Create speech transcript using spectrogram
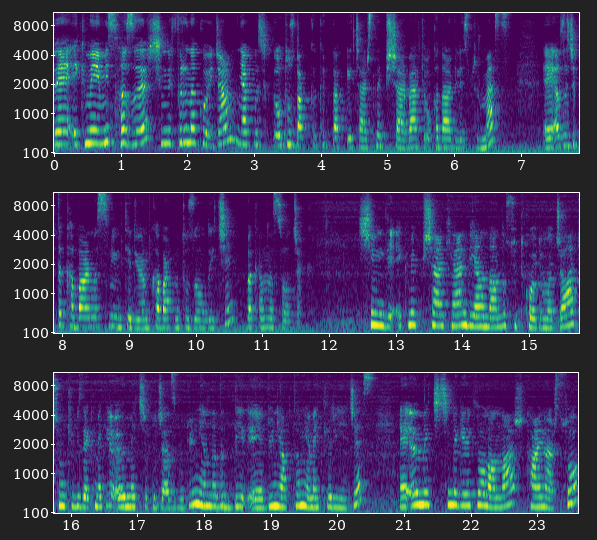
Ve ekmeğimiz hazır. Şimdi fırına koyacağım. Yaklaşık bir 30 dakika 40 dakika içerisinde pişer. Belki o kadar bile sürmez. Ee, azıcık da kabarmasını ümit ediyorum kabartma tozu olduğu için. Bakalım nasıl olacak. Şimdi ekmek pişerken bir yandan da süt koydum ocağa. Çünkü biz ekmekle övmeç yapacağız bugün. Yanında da e, dün yaptığım yemekleri yiyeceğiz. E, övmeç için de gerekli olanlar kaynar su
